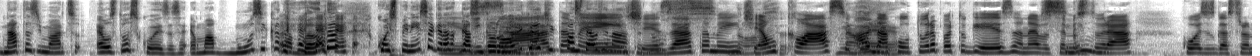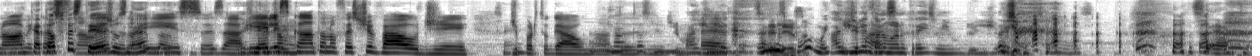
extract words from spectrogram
Natas de Março é as duas coisas. É uma música da banda com experiência gastronômica de pastel de nata. Exatamente, Exatamente. É um nossa. clássico Não, da é. cultura portuguesa, né? Você Sim. misturar coisas gastronômicas. Tem até os festejos, letra, né? Isso, exato. A E eles tá- cantam no festival de, Sim. de Portugal. Ah, do- A Março. Júlia, É. Beleza. Pô, muito a Júlia tá demais. no ano 3000 do. Certo.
